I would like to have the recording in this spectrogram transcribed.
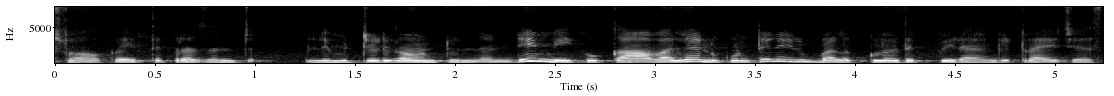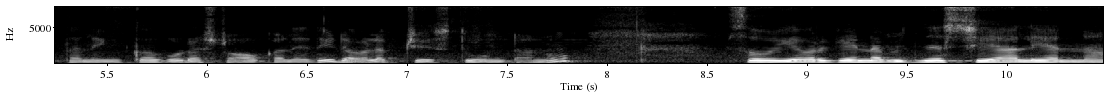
స్టాక్ అయితే ప్రజెంట్ లిమిటెడ్గా ఉంటుందండి. మీకు కావాలి అనుకుంటే నేను బల్క్లో తెప్పించడానికి ట్రై చేస్తాను. ఇంకా కూడా స్టాక్ అనేది డెవలప్ చేస్తూ ఉంటాను. సో ఎవరికైనా బిజినెస్ చేయాలి అన్నా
